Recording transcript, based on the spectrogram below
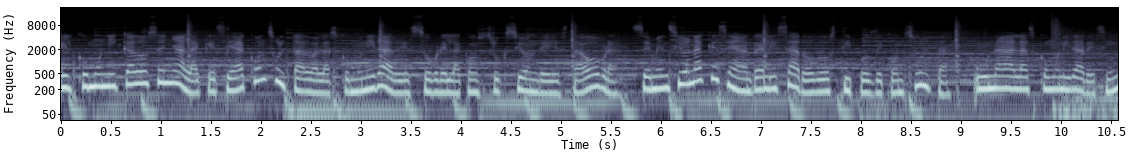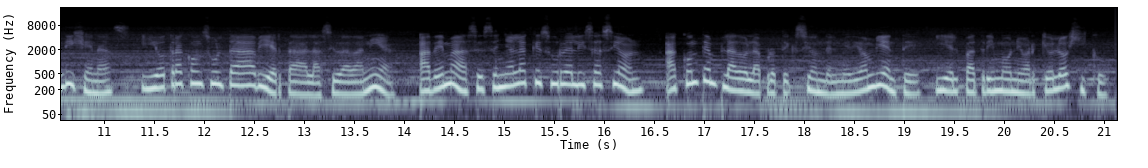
el comunicado señala que se ha consultado a las comunidades sobre la construcción de esta obra. Se menciona que se han realizado dos tipos de consulta, una a las comunidades indígenas y otra consulta abierta a la ciudadanía. Además, se señala que su realización ha contemplado la protección del medio ambiente y el patrimonio arqueológico,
